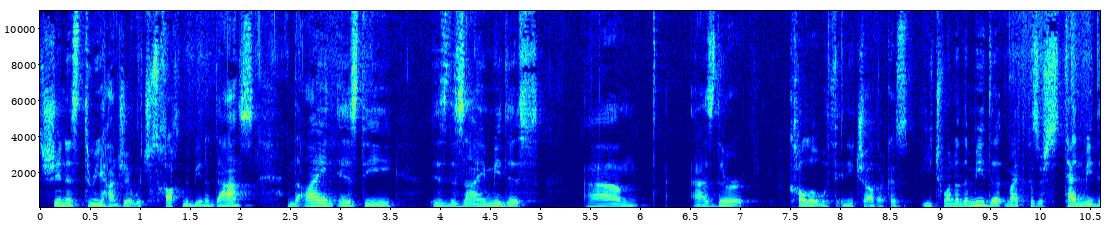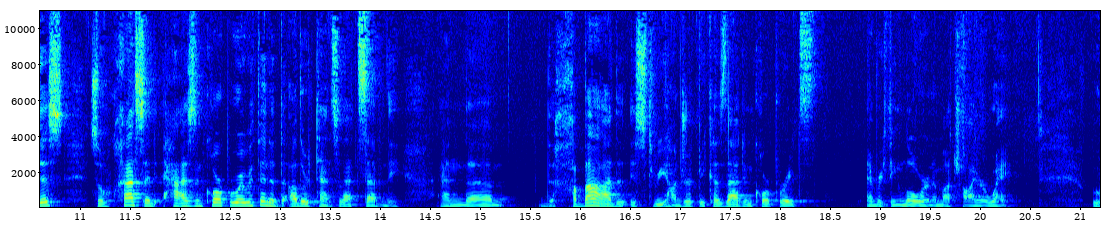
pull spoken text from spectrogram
Shin is 300, which is Chachma Bin Das, and the Ayin is the is the Zayin Midas um, as their color within each other because each one of the midah, right? Because there's 10 midas, so chesed has incorporated within it the other 10, so that's 70. And um, the Chabad is 300 because that incorporates everything lower in a much higher way. So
